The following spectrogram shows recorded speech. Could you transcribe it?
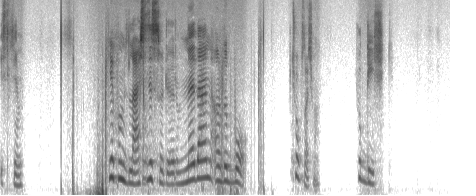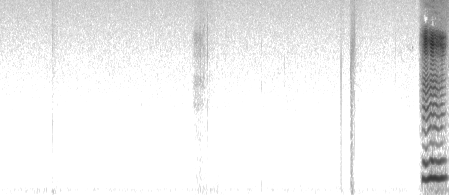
isim. Yapımcılar size soruyorum. Neden adı Bo? Çok saçma. Çok değişik.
